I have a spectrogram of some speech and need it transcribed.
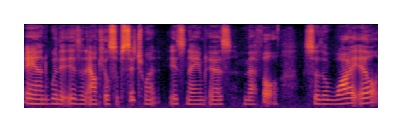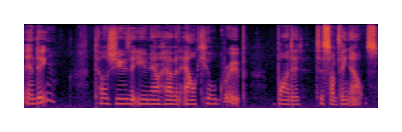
and when it is an alkyl substituent, it's named as methyl. So the YL ending tells you that you now have an alkyl group bonded to something else.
